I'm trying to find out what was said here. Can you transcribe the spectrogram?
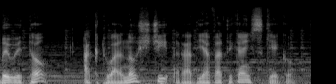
Były to aktualności Radia Watykańskiego.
